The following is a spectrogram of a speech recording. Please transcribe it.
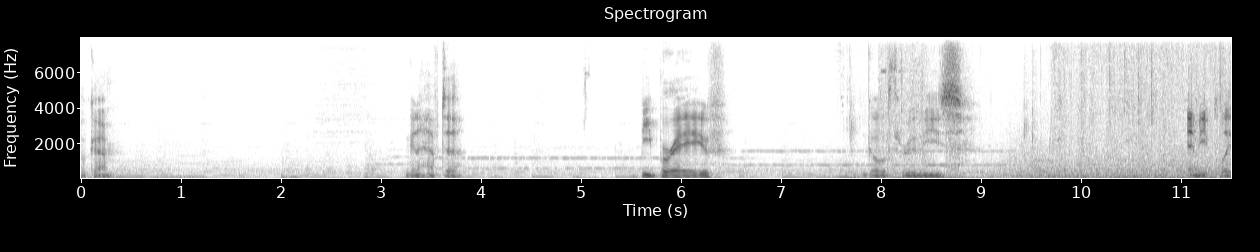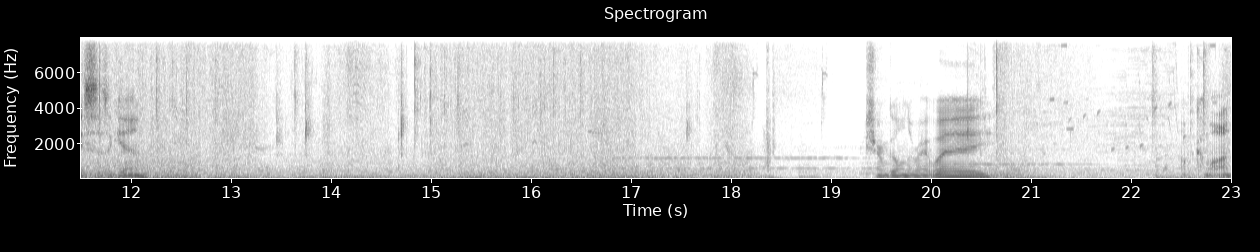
Okay. I'm gonna have to be brave. Go through these EMMI places again. Sure I'm going the right way. Oh, come on.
